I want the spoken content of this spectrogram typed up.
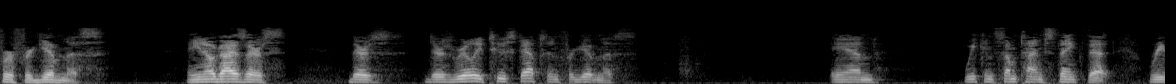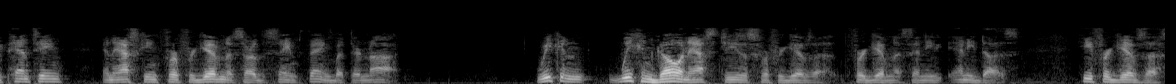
for forgiveness. And you know, guys, there's there's there's really two steps in forgiveness. And we can sometimes think that repenting and asking for forgiveness are the same thing, but they're not. We can we can go and ask Jesus for uh, forgiveness, and he and he does. He forgives us.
